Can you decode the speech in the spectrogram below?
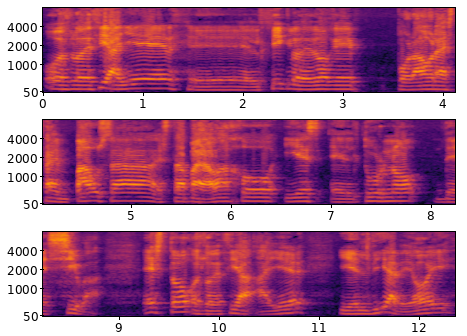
Os lo decía ayer, eh, el ciclo de Doge por ahora está en pausa, está para abajo y es el turno de Shiba. Esto os lo decía ayer y el día de hoy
